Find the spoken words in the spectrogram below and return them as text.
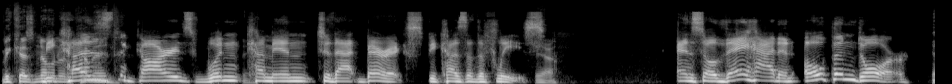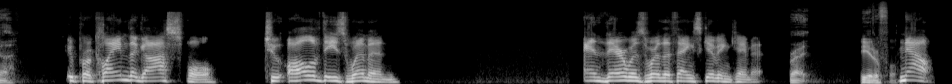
Because no one would come because the guards wouldn't come in to that barracks because of the fleas. Yeah. And so they had an open door Yeah. to proclaim the gospel to all of these women. And there was where the Thanksgiving came in. Right. Beautiful. Now,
